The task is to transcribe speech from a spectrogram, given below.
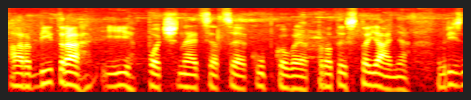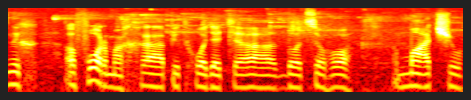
арбітра і почнеться це кубкове протистояння. В різних е, формах підходять до цього матчу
